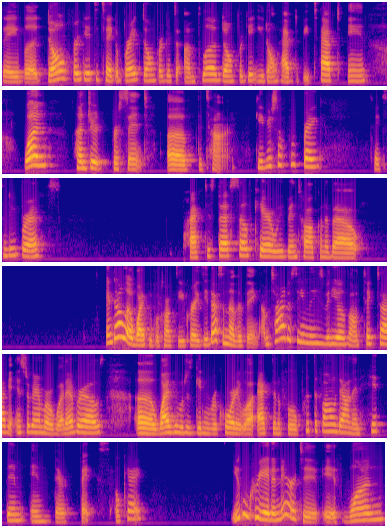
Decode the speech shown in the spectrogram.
say, but don't forget to take a break. Don't forget to unplug. Don't forget you don't have to be tapped in 100% of the time. Give yourself a break. Take some deep breaths. Practice that self care we've been talking about. And don't let white people talk to you crazy. That's another thing. I'm tired of seeing these videos on TikTok and Instagram or whatever else. Uh, white people just getting recorded while acting a fool. Put the phone down and hit them in their face, okay? You can create a narrative if one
